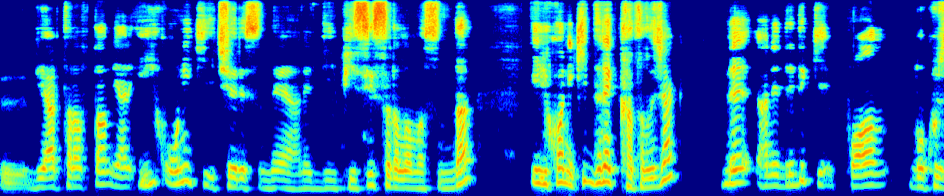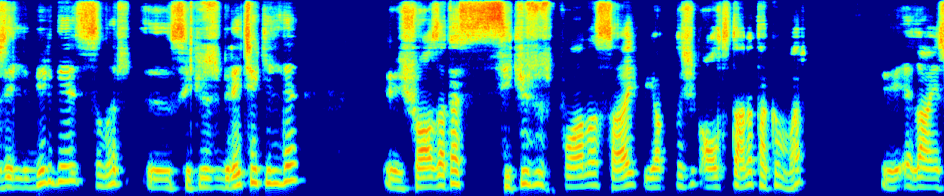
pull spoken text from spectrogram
E, diğer taraftan yani ilk 12 içerisinde yani DPC sıralamasında ilk 12 direkt katılacak ve hani dedik ki puan 951'di sınır e, 801'e çekildi. E, şu an zaten 800 puana sahip yaklaşık 6 tane takım var. E, Alliance,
